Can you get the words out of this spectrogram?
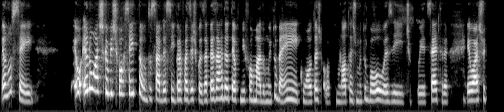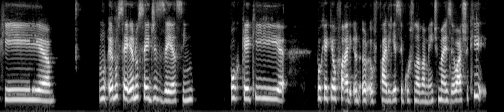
Eu não sei. Eu, eu não acho que eu me esforcei tanto, sabe, assim, para fazer as coisas. Apesar de eu ter me formado muito bem, com, altas, com notas muito boas e, tipo, etc. Eu acho que. Eu não sei, eu não sei dizer, assim, por que que. Por que, que eu, faria, eu, eu faria esse curso novamente, mas eu acho que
